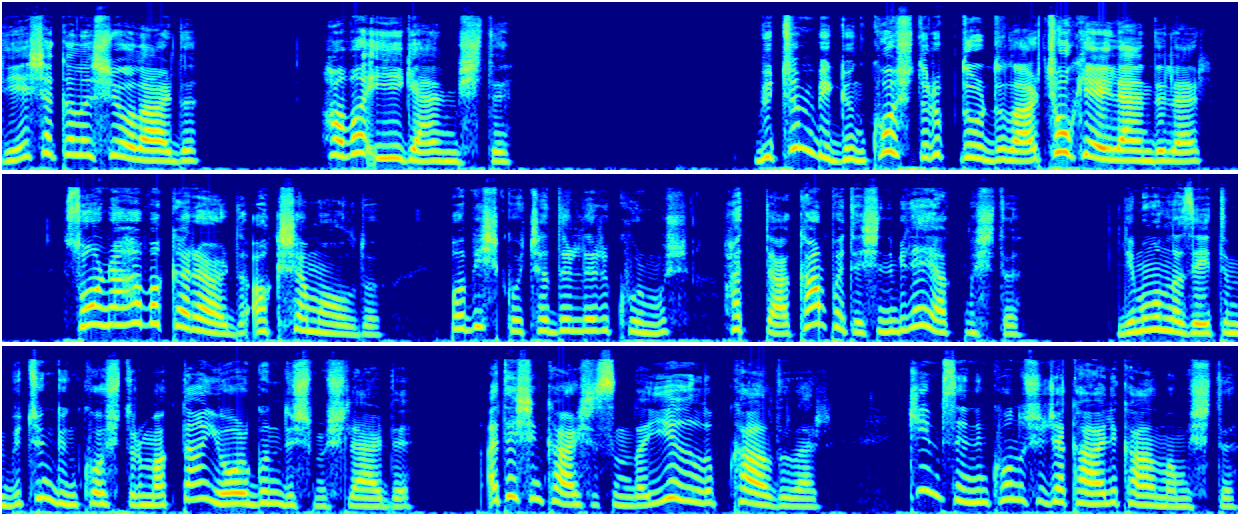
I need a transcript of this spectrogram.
diye şakalaşıyorlardı. Hava iyi gelmişti. Bütün bir gün koşturup durdular, çok eğlendiler. Sonra hava karardı, akşam oldu. Babişko çadırları kurmuş, hatta kamp ateşini bile yakmıştı. Limonla zeytin bütün gün koşturmaktan yorgun düşmüşlerdi. Ateşin karşısında yığılıp kaldılar. Kimsenin konuşacak hali kalmamıştı.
